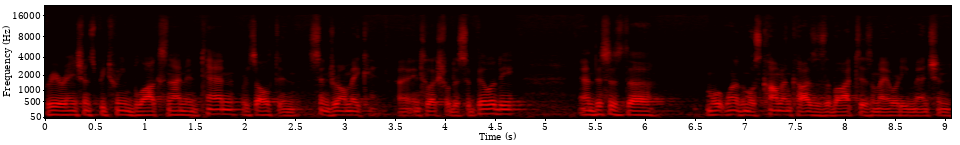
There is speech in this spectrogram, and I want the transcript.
Rearrangements between blocks 9 and 10 result in syndromic uh, intellectual disability. And this is the, one of the most common causes of autism I already mentioned.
